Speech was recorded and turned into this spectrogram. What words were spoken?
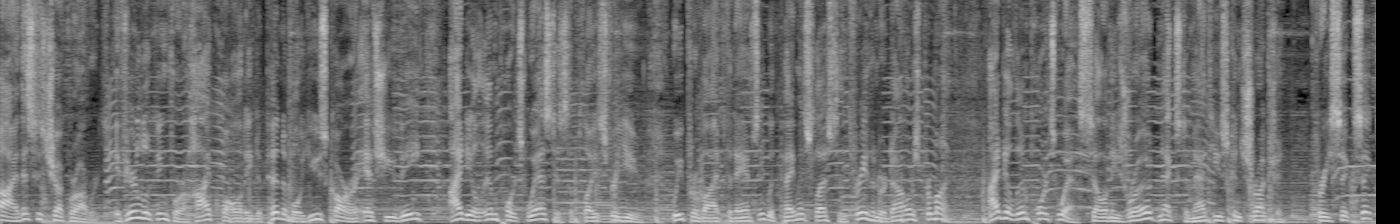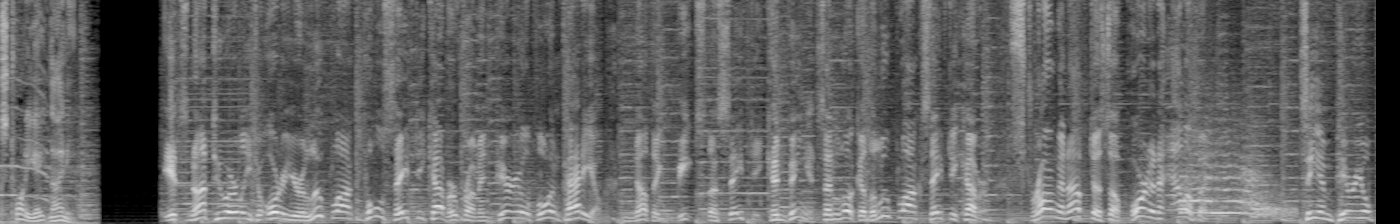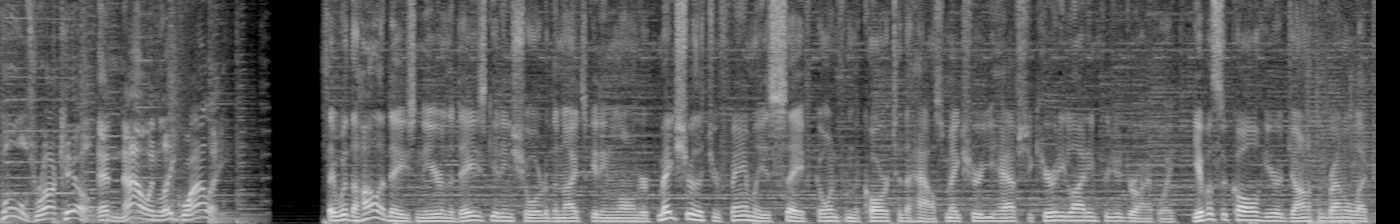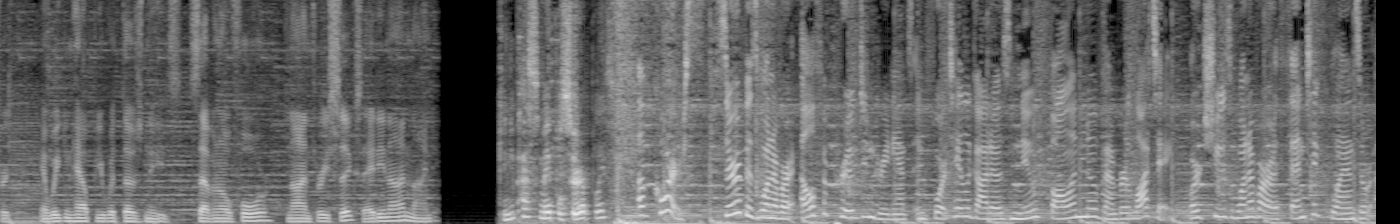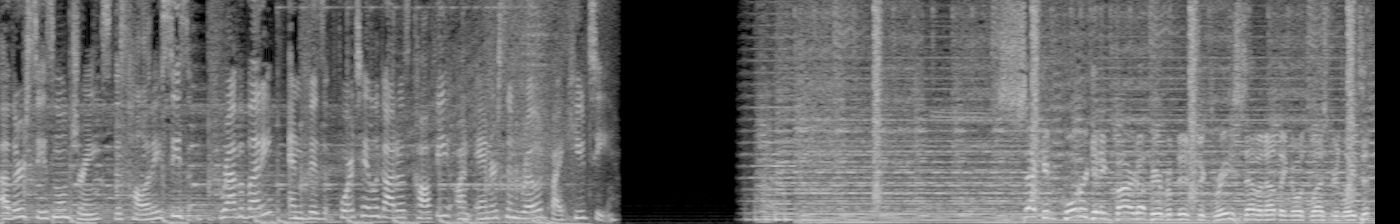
Hi, this is Chuck Roberts. If you're looking for a high quality, dependable used car or SUV, Ideal Imports West is the place for you. We provide financing with payments less than $300 per month. Ideal Imports West, Celanese Road, next to Matthews Construction, 366 2890. It's not too early to order your Loop Lock pool safety cover from Imperial Pool and Patio. Nothing beats the safety, convenience, and look of the Loop Lock safety cover. Strong enough to support an elephant. See Imperial Pools Rock Hill and now in Lake Wylie. Say, with the holidays near and the days getting shorter, the nights getting longer, make sure that your family is safe going from the car to the house. Make sure you have security lighting for your driveway. Give us a call here at Jonathan Brown Electric, and we can help you with those needs. 704 936 8990. Can you pass the maple syrup, please? Of course! Syrup is one of our ELF approved ingredients in Forte Legato's new Fallen November latte. Or choose one of our authentic blends or other seasonal drinks this holiday season. Grab a buddy and visit Forte Legato's Coffee on Anderson Road by QT. Second quarter getting fired up here from District 3. 7 0 Northwestern leads it.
